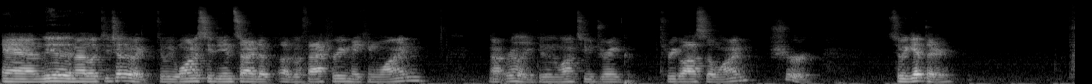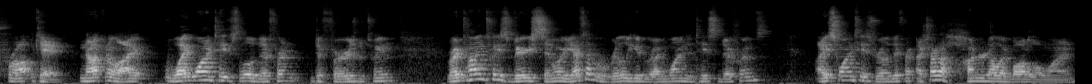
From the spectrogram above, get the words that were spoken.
And Leah and I looked at each other like, do we want to see the inside of, of a factory making wine? Not really. Do we want to drink three glasses of wine? Sure. So we get there. Pro- okay, not gonna lie, white wine tastes a little different. Differs between red wine tastes very similar. You have to have a really good red wine to taste the difference. Ice wine tastes really different. I tried a hundred dollar bottle of wine.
